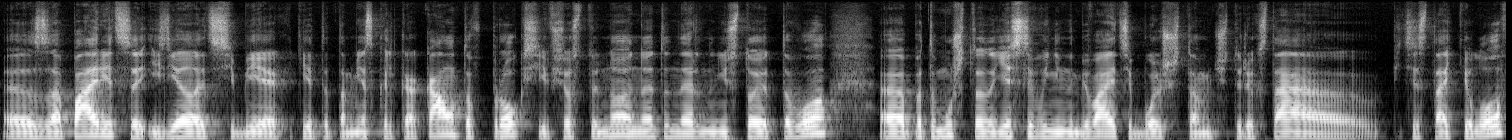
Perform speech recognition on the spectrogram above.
э, запариться и сделать себе какие-то там несколько аккаунтов, прокси и все остальное. Но это, наверное, не стоит того, э, потому что если вы не набиваете больше там 400 500 килов.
